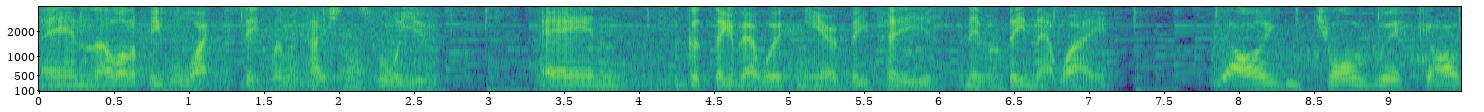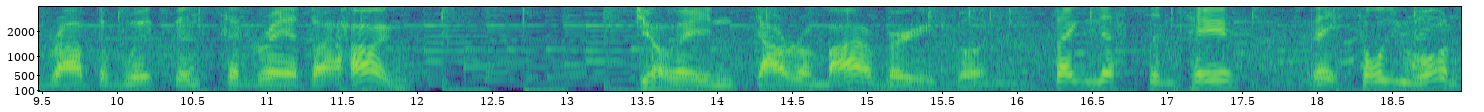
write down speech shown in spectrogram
and a lot of people like to set limitations for you. And the good thing about working here at BP, it's never been that way. I enjoy working. I'd rather work than sit around at home. Joey and Durham are very good. They listen to you. That's all you want.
